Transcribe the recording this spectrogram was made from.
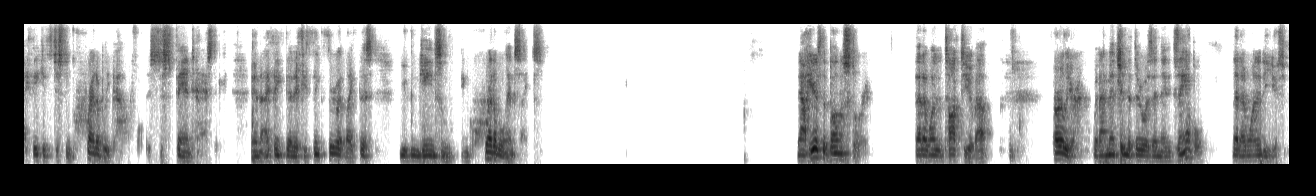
I think it's just incredibly powerful. It's just fantastic. And I think that if you think through it like this, you can gain some incredible insights. Now, here's the bonus story that I wanted to talk to you about earlier when I mentioned that there was an example that I wanted to use.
